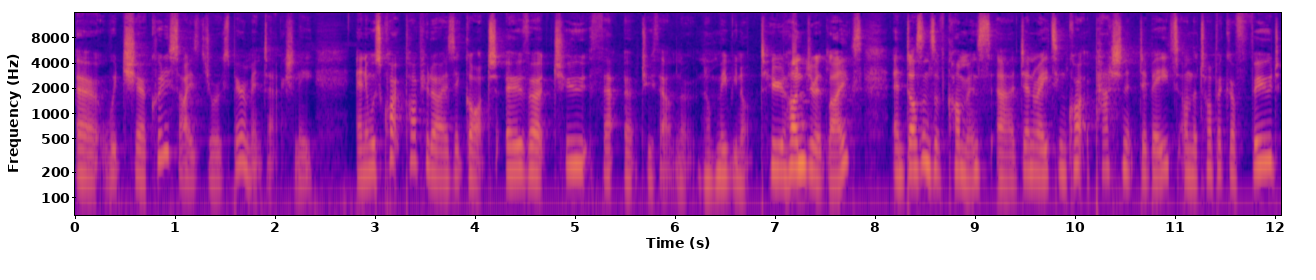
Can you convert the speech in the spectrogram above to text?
uh, which uh, criticized your experiment actually. And it was quite popular as it got over 2,000, uh, 2000, no, no, maybe not 200 likes and dozens of comments, uh, generating quite a passionate debate on the topic of food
